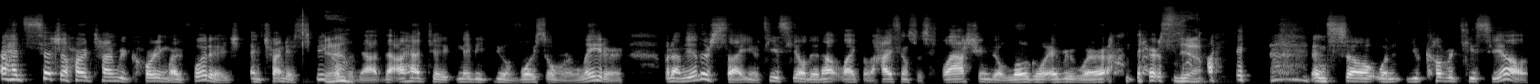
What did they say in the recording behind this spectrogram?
I had such a hard time recording my footage and trying to speak Yeah. over that that I had to maybe do a voiceover later. But on the other side, you know, TCL did not like that the Hisense was flashing their logo everywhere on their side. yeah, And so when you covered TCL,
